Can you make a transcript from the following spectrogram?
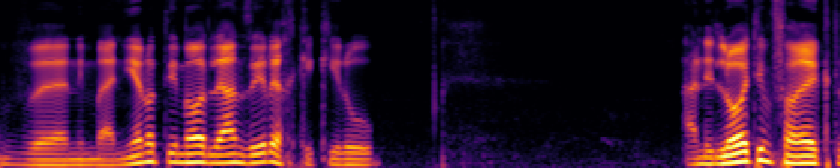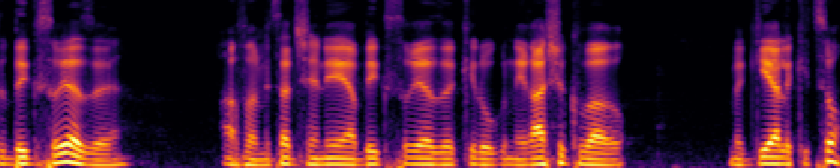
ואני מעניין אותי מאוד לאן זה ילך, כי כאילו, אני לא הייתי מפרק את הביג 3 הזה, אבל מצד שני, הביג 3 הזה כאילו נראה שכבר מגיע לקיצו.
